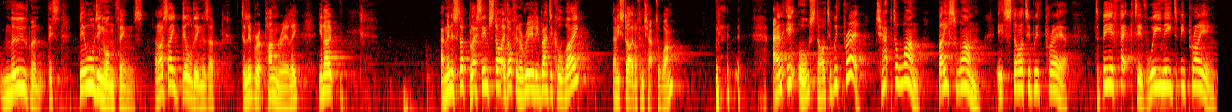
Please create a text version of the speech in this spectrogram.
movement, this building on things. And I say building as a deliberate pun, really. You know, a minister, bless him, started off in a really radical way, and he started off in chapter 1. and it all started with prayer. Chapter 1, base 1. It started with prayer. To be effective, we need to be praying.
